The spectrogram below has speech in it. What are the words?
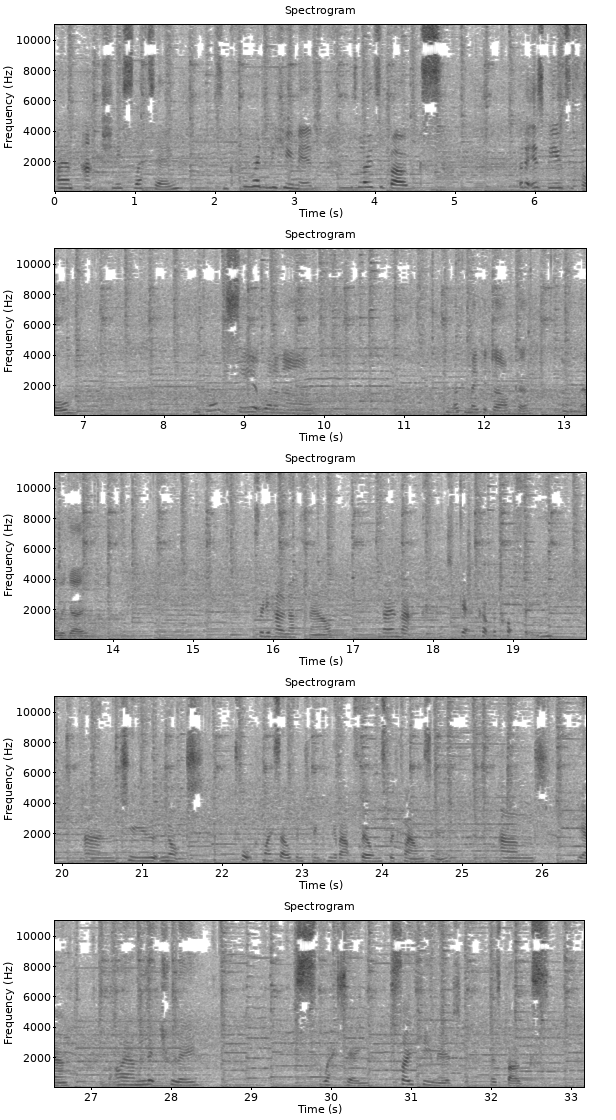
I am actually sweating. It's incredibly humid. There's loads of bugs, but it is beautiful. You can't see it well enough. If I can make it darker. Oh, there we go. I've really had enough now. I'm going back to get a cup of coffee and to not talk myself into thinking about films with clowns in. And yeah, I am literally sweating, so humid, there's bugs.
